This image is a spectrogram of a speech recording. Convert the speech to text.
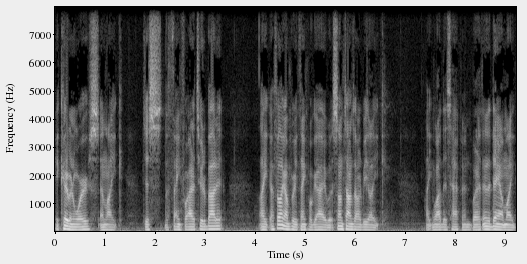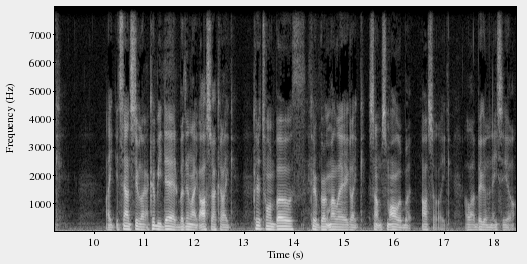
it could have been worse and like just the thankful attitude about it. Like I feel like I'm a pretty thankful guy, but sometimes I would be like, like why'd this happen? But at the end of the day, I'm like, like it sounds stupid, like I could be dead, but then like also I could like could have torn both, could have broke my leg, like something smaller, but also like a lot bigger than ACL.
